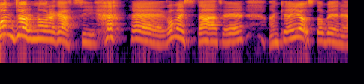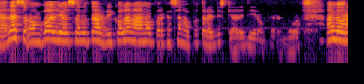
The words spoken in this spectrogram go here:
Buongiorno ragazzi, eh, come state? Anche io sto bene, adesso non voglio salutarvi con la mano perché sennò potrei rischiare di rompere il muro. Allora,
